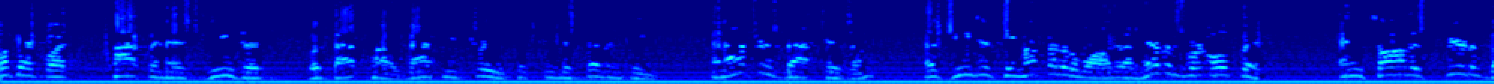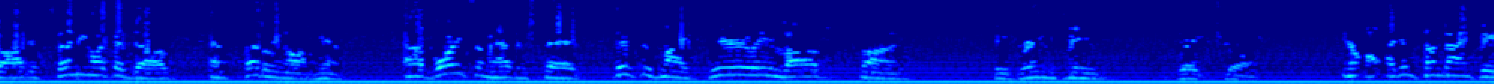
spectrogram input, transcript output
Look at what happened as Jesus was baptized. Matthew 3, 16 to 17. And after his baptism, as Jesus came up out of the water, the heavens were open, and he saw the Spirit of God descending like a dove and settling on him. And a voice from heaven said, This is my dearly loved Son, who brings me great joy. You know, I think sometimes we,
